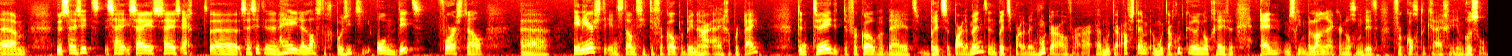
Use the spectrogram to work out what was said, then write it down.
um, dus zij zit, zij, zij, zij is echt, zij zit in een hele lastige positie om dit voorstel in eerste instantie te verkopen binnen haar eigen partij. Ten tweede te verkopen bij het Britse parlement. En het Britse parlement moet, daarover, uh, moet daar afstemmen, moet daar goedkeuring op geven. En misschien belangrijker nog om dit verkocht te krijgen in Brussel.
